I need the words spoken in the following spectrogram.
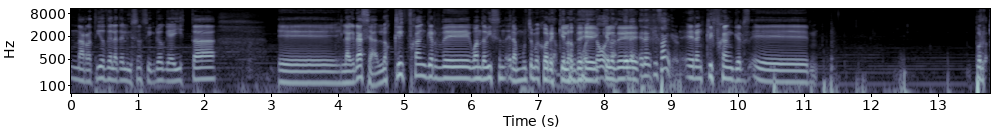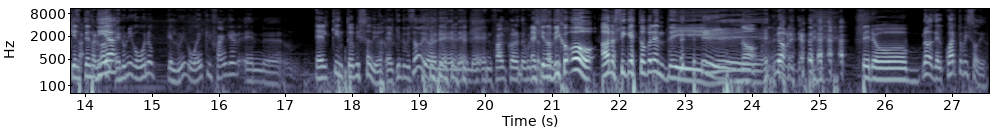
narrativos de la televisión, sí creo que ahí está eh, la gracia. Los cliffhangers de WandaVision eran mucho mejores Eran que los de... buenos, que era- los de era- eran cliffhanger. eran cliffhangers. eh, porque O sea, entendía perdón, el único bueno, el único buen cliffhanger en eh, el quinto episodio. el quinto episodio en, en, en- en Falcon and the El Winter que nos dijo, oh, ahora sí que esto prende y... no. no. Pero... no, del cuarto episodio.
